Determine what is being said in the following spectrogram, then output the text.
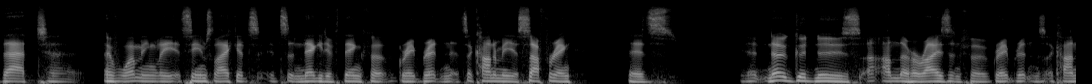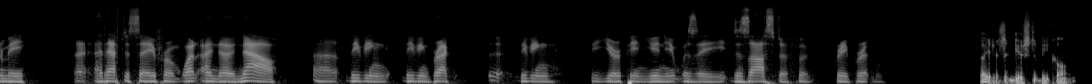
that uh, overwhelmingly it seems like it's it's a negative thing for Great Britain. Its economy is suffering. There's no good news on the horizon for Great Britain's economy. I'd have to say, from what I know now, uh, leaving leaving Bra- uh, leaving the European Union was a disaster for Great Britain. Right as it used to be called.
